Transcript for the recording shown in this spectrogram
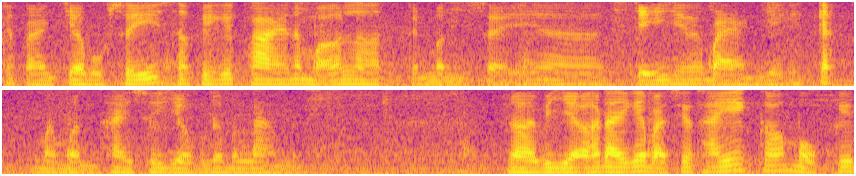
Các bạn chờ một xí sau khi cái file nó mở lên thì mình sẽ ờ, chỉ cho các bạn về cái cách mà mình hay sử dụng để mình làm. Rồi bây giờ ở đây các bạn sẽ thấy có một cái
